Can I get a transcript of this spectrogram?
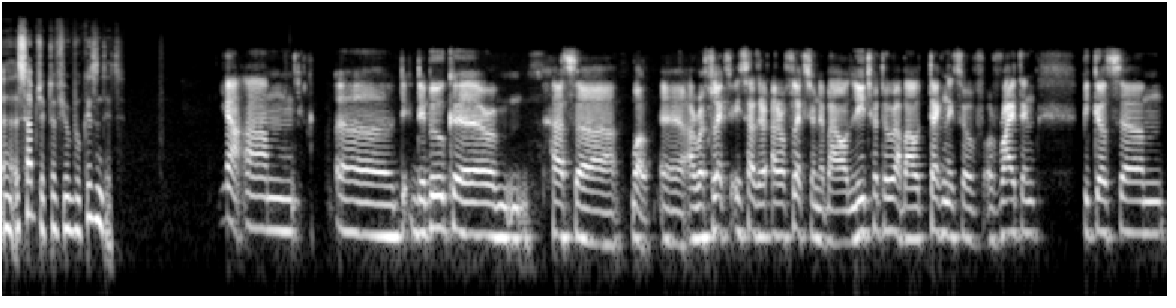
a, a subject of your book isn't it? Yeah um, uh, the, the, book um, has uh, well uh, a reflect it has a, reflection about literature about techniques of, of writing because um,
